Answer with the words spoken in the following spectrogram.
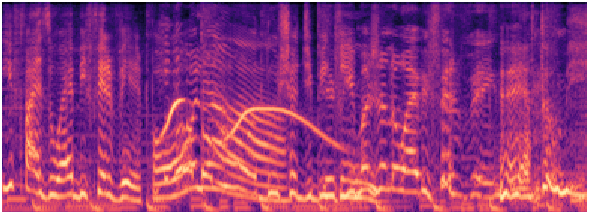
e faz o web ferver. Olha! tomou ducha de biquíni? imaginando o web fervendo. É, também.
